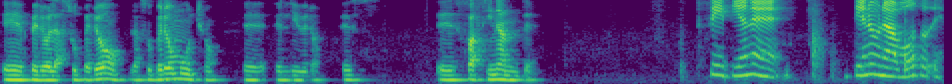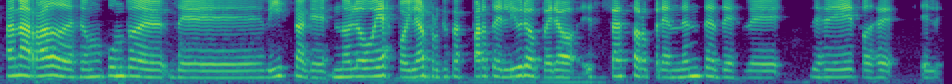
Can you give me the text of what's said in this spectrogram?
pero la superó, la superó mucho el libro. Es, es fascinante. Sí, tiene, tiene una voz, está narrado desde un punto de, vista que no lo voy a spoilear porque eso es parte del libro, pero es, ya es sorprendente desde, desde eso, desde el,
